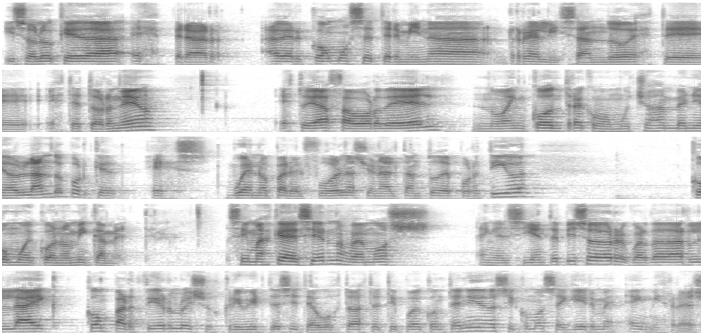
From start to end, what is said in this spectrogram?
y solo queda esperar a ver cómo se termina realizando este, este torneo. Estoy a favor de él, no en contra como muchos han venido hablando porque es bueno para el fútbol nacional tanto deportiva como económicamente. Sin más que decir, nos vemos en el siguiente episodio. Recuerda darle like, compartirlo y suscribirte si te ha gustado este tipo de contenido, así como seguirme en mis redes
